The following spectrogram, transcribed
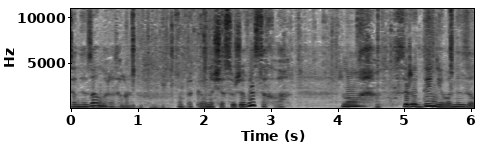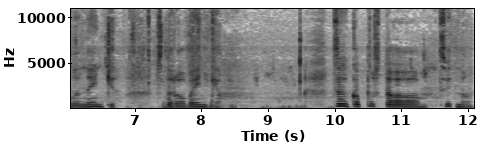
Це не заморозок. Отаке воно зараз вже висохло. Ну, всередині вони зелененькі, здоровенькі. Це капуста цвітна.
